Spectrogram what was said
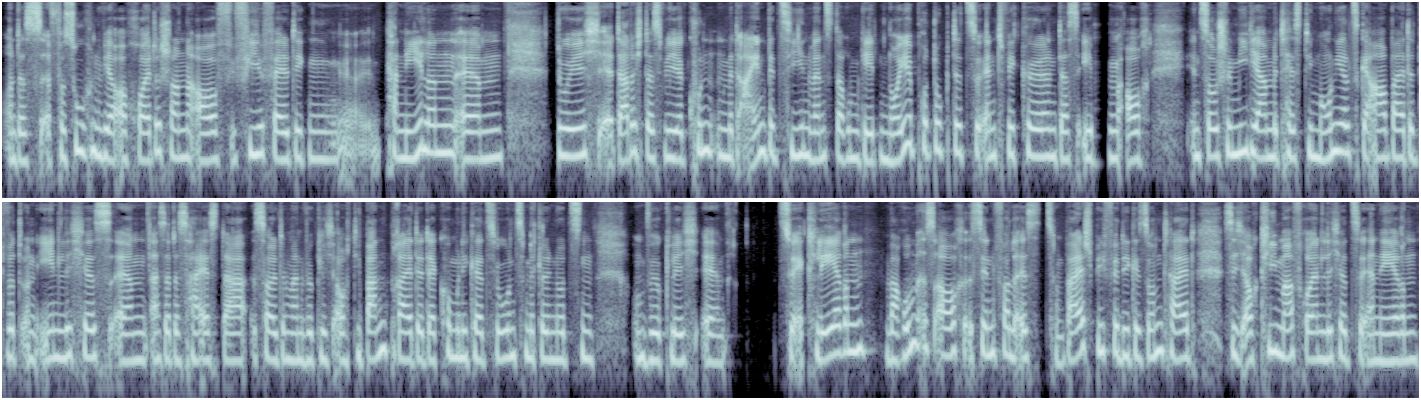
Und das versuchen wir auch heute schon auf vielfältigen äh, Kanälen ähm, durch, dadurch, dass wir Kunden mit einbeziehen, wenn es darum geht, neue Produkte zu entwickeln, dass eben auch in Social Media mit Testimonials gearbeitet wird und ähnliches. Ähm, also das heißt, da sollte man wirklich auch die Bandbreite der Kommunikationsmittel nutzen, um wirklich ähm, zu erklären, warum es auch sinnvoll ist, zum Beispiel für die Gesundheit, sich auch klimafreundlicher zu ernähren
